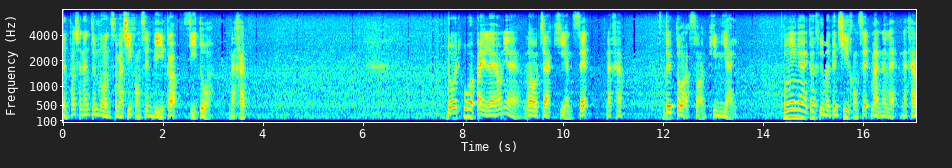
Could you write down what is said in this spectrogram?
1เพราะฉะนั้นจำนวนสมาชิกของเซต B ก็ 4 ตัวนะครับ โดยทั่วไปแล้วเนี่ย เราจะเขียนเซตนะครับ ด้วยตัวอักษรพิมพ์ใหญ่ พูดง่ายๆ ก็คือมันเป็นชื่อของเซตมันนั่นแหละนะครับ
